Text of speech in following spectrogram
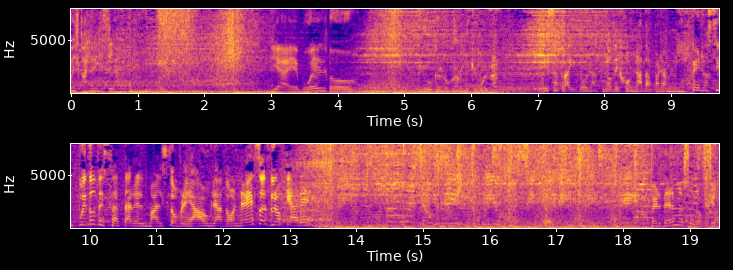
Vuelto a la isla. Ya he vuelto. Tengo que rogarle que vuelva. Esa traidora no dejó nada para mí. Pero si puedo desatar el mal sobre Auradon, eso es lo que haré. Perder no es una opción.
